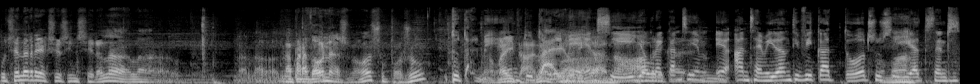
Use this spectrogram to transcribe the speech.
Potser la reacció sincera la, la, la, la, la perdones, no? Suposo. Totalment, Home, tant, totalment, tant. sí. No, jo crec que ens, hi hem- eh, ens hem identificat tots, o sigui, et sents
